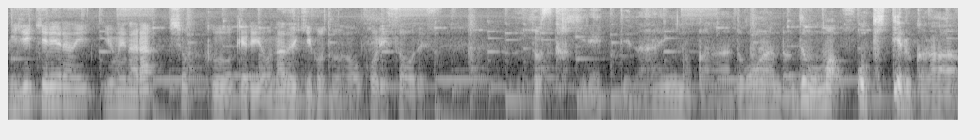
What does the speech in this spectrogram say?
逃げ切れない夢ならショックを受けるような出来事が起こりそうです。どうっすか？切れてないのかな？どうなんだろう。でもまあ起きてるから、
